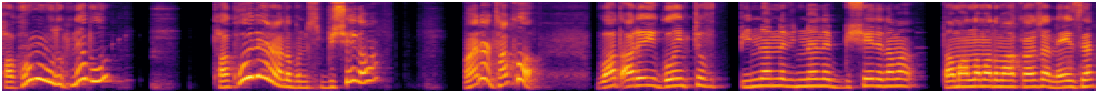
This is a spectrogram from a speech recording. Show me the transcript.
taco mu bulduk ne bu? Taco'ydu herhalde bunun ismi. Bir şeydi ama. Aynen taco. What are you going to bilmem ne bilmem ne bir şey dedi ama tam anlamadım arkadaşlar neyse.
